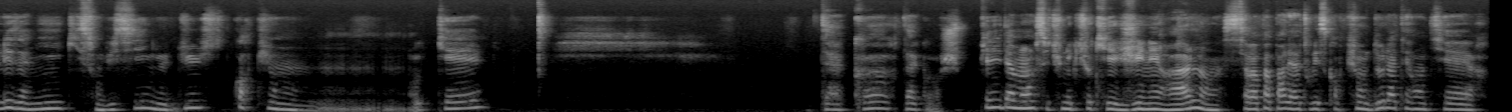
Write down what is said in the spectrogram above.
les amis qui sont du signe du scorpion. Ok. D'accord, d'accord. Bien évidemment, c'est une lecture qui est générale. Ça va pas parler à tous les scorpions de la Terre entière.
